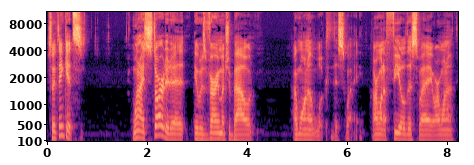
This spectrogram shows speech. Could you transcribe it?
so i think it's when i started it it was very much about i want to look this way or i want to feel this way or i want to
